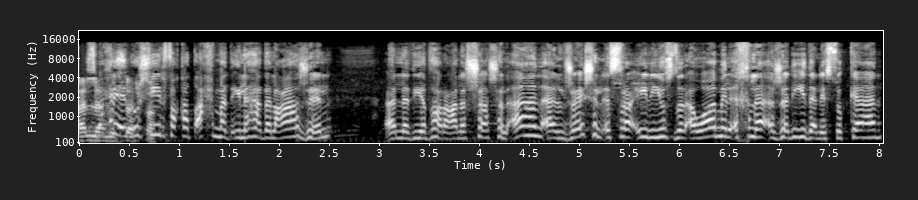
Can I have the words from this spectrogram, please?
المستشفى. اشير فقط أحمد إلى هذا العاجل الذي يظهر على الشاشة الآن الجيش الإسرائيلي يصدر أوامر إخلاء جديدة للسكان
